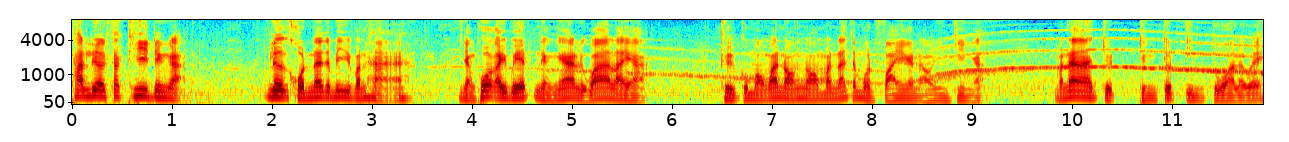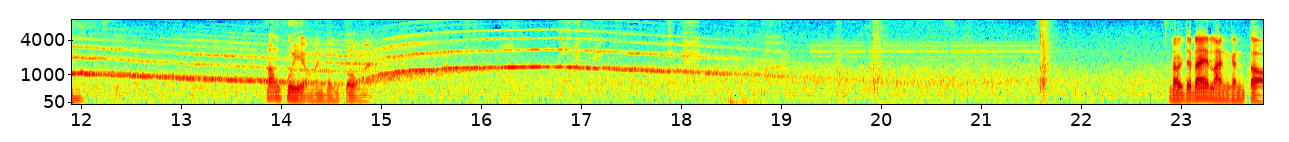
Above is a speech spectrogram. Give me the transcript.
ถ้าเลือกสักที่หนึ่งอะเลือกคนน่าจะไม่มีปัญหา อย่างพวกไอเวสอย่างเงี้ยหรือว่าอะไรอะคือกูมองว่าน้องๆ มันน่าจะหมดไฟกันเอาจริง ๆอะมันน่าจุดถึงจุดอิ่มตัวแล้วเว้ย ต้องคุยกับมันตรงๆอะ เราจะได้รันกันต่อ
